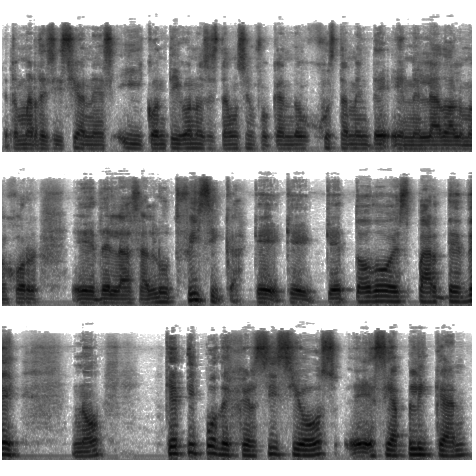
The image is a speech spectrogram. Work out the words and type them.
de tomar decisiones y contigo nos estamos enfocando justamente en el lado a lo mejor eh, de la salud física, que, que, que todo es parte de, ¿no? ¿Qué tipo de ejercicios se aplican?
